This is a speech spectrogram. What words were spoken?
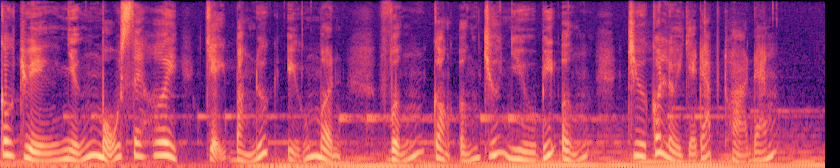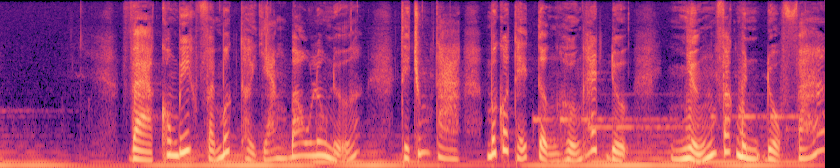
Câu chuyện những mẫu xe hơi chạy bằng nước yểu mệnh vẫn còn ẩn chứa nhiều bí ẩn, chưa có lời giải đáp thỏa đáng. Và không biết phải mất thời gian bao lâu nữa thì chúng ta mới có thể tận hưởng hết được những phát minh đột phá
